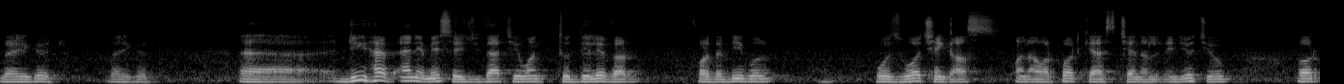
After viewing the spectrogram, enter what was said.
Very good, very good. Uh, do you have any message that you want to deliver for the people who's watching us on our podcast channel in YouTube or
